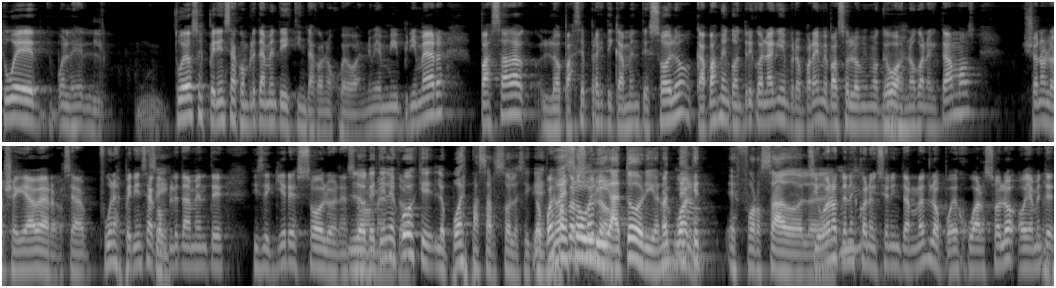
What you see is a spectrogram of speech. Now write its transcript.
tuve, bueno, el- tuve dos experiencias completamente distintas con los juegos. En, mi primer pasada lo pasé prácticamente solo. Capaz me encontré con alguien, pero por ahí me pasó lo mismo que vos. No conectamos. Yo no lo llegué a ver. O sea, fue una experiencia Sí. completamente, si se quiere, solo en ese Lo que tiene el juego es que lo puedes pasar solo, así que Lo no podés es pasar solo, obligatorio, no cual. que es forzado. lo Si de- vos no tenés conexión a internet, lo podés jugar solo. Obviamente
